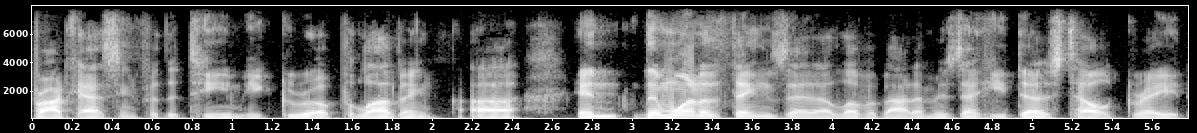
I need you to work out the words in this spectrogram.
broadcasting for the team he grew up loving. Uh, and then one of the things that I love about him is that he does tell great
